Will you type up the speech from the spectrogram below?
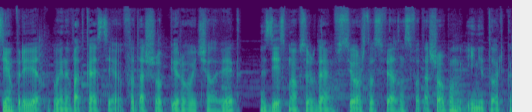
Всем привет! Вы на подкасте Photoshop Первый человек. Здесь мы обсуждаем все, что связано с фотошопом и не только.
